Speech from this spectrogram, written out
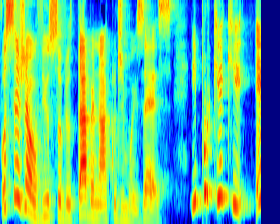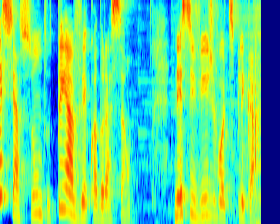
Você já ouviu sobre o tabernáculo de Moisés? E por que que esse assunto tem a ver com adoração? Nesse vídeo vou te explicar.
